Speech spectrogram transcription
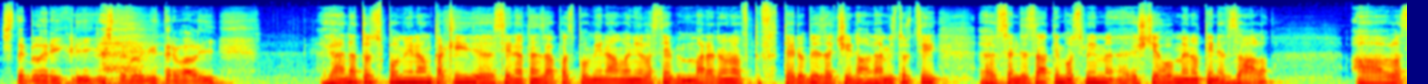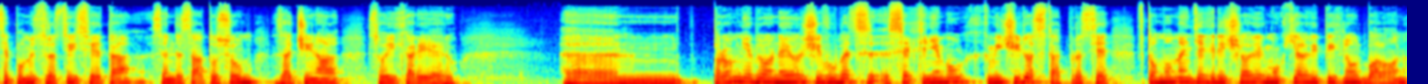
jste byl rychlý, když jste byl vytrvalý. Já na to vzpomínám taky, eh, si na ten zápas vzpomínám, oni vlastně Maradona v, v té době začínal. Na mistrovství eh, v 78. Eh, ještě ho minuty nevzal a vlastně po mistrovství světa 78 začínal svoji kariéru. Pro mě bylo nejhorší vůbec se k němu, k míči dostat. Prostě v tom momentě, kdy člověk mu chtěl vypíchnout balon,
